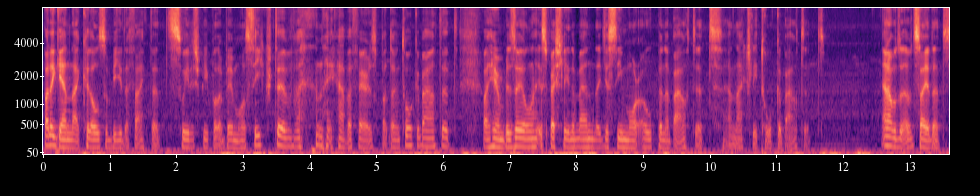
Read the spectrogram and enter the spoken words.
But again, that could also be the fact that Swedish people are a bit more secretive and they have affairs but don't talk about it. But here in Brazil, especially the men, they just seem more open about it and actually talk about it. And I would, I would say that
